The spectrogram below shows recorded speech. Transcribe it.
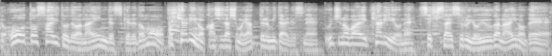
でオートサイトではないんですけれども、まあキャリーの貸し出しもやってるみたいですね。うちの場合キャリーをね積載する余裕がないので、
